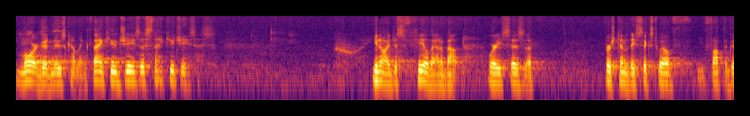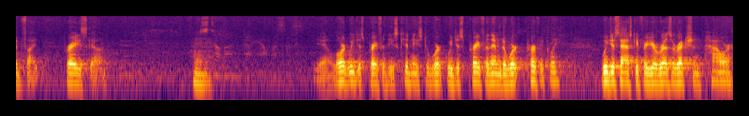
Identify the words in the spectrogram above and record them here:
More good news coming. Thank you, Jesus. Thank you, Jesus. You know, I just feel that about where he says, uh, 1 Timothy 6.12, you fought the good fight. Praise God. Hmm. Yeah, Lord, we just pray for these kidneys to work. We just pray for them to work perfectly. We just ask you for your resurrection power.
